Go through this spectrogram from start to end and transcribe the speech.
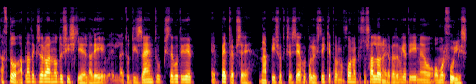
αυτό. Απλά δεν ξέρω αν όντως ισχύει. Δηλαδή, το design του πιστεύω ότι επέτρεψε να πεις ότι ξέρεις, έχω υπολογιστή και τον χώνω και στο σαλόνι, ρε παιδί μου, γιατί είναι ο, ο Μορφούλης.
